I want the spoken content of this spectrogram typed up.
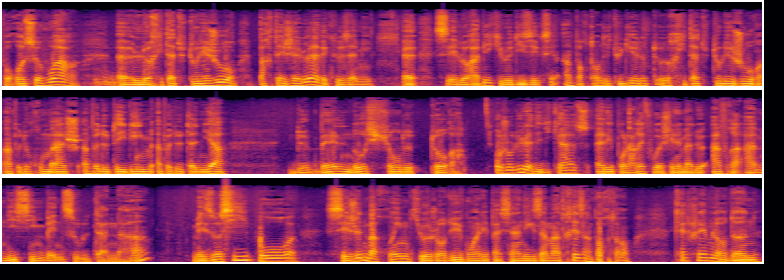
pour recevoir euh, le ritat tous les jours. Partagez-le avec les amis. Euh, c'est le rabbi qui le disait que c'est important d'étudier le, ritat tous les jours. Un peu de chumash, un peu de teilim, un peu de tanya, de belles notions de Torah. Aujourd'hui, la dédicace, elle est pour la Refoua de Avraham Nissim Ben Sultana, mais aussi pour ces jeunes Bachurim qui aujourd'hui vont aller passer un examen très important, qu'Hachem leur donne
